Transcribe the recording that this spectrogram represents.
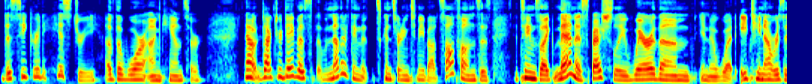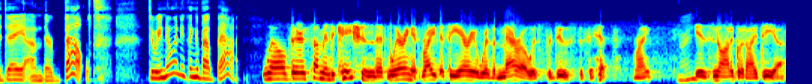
The Secret History of the War on Cancer. Now, Dr. Davis, another thing that's concerning to me about cell phones is it seems like men especially wear them, you know, what, 18 hours a day on their belt. Do we know anything about that? Well, there's some indication that wearing it right at the area where the marrow is produced, at the hip, right? Right. is not a good idea.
